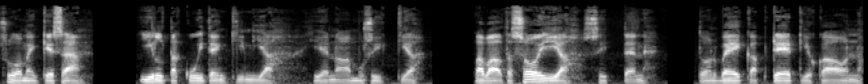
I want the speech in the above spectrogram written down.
Suomen kesä ilta kuitenkin ja hienoa musiikkia lavalta soi ja sitten tuon Wake Up Dead, joka on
